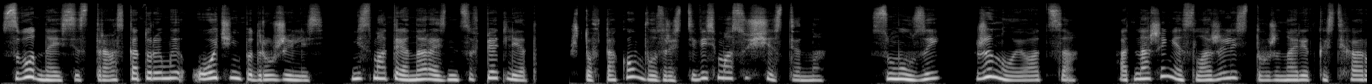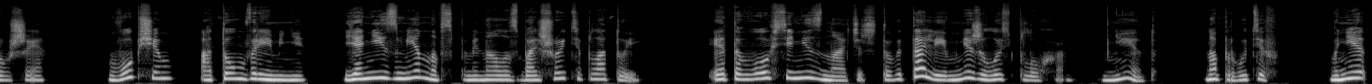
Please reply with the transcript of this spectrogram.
сводная сестра, с которой мы очень подружились, несмотря на разницу в пять лет, что в таком возрасте весьма существенно. С музой, женой у отца, отношения сложились тоже на редкость хорошие. В общем, о том времени, я неизменно вспоминала с большой теплотой. Это вовсе не значит, что в Италии мне жилось плохо. Нет, напротив, мне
